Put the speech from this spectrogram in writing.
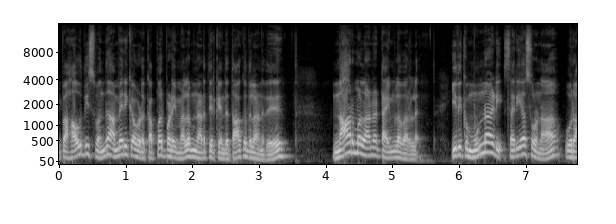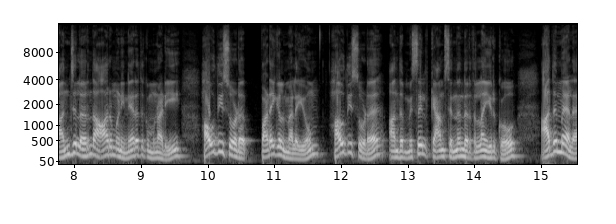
இப்போ ஹவுதிஸ் வந்து அமெரிக்காவோட கப்பற்படை மேலம் நடத்தியிருக்க இந்த தாக்குதலானது நார்மலான டைமில் வரல. இதுக்கு முன்னாடி சரியாக சொன்னால் ஒரு அஞ்சுலேருந்து ஆறு மணி நேரத்துக்கு முன்னாடி ஹவுதிஸோட படைகள் மேலேயும் ஹவுதிஸோட அந்த மிசைல் கேம்ப்ஸ் எந்தெந்த இடத்துலலாம் இருக்கோ அது மேலே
